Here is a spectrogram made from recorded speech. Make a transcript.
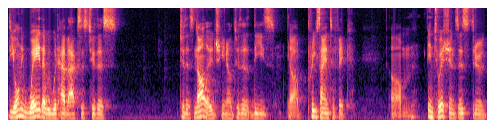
The only way that we would have access to this to this knowledge, you know, to the, these uh, pre-scientific um, intuitions is through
